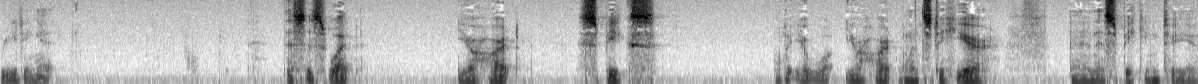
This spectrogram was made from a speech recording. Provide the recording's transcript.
reading it. This is what your heart speaks what your, what your heart wants to hear and is speaking to you.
